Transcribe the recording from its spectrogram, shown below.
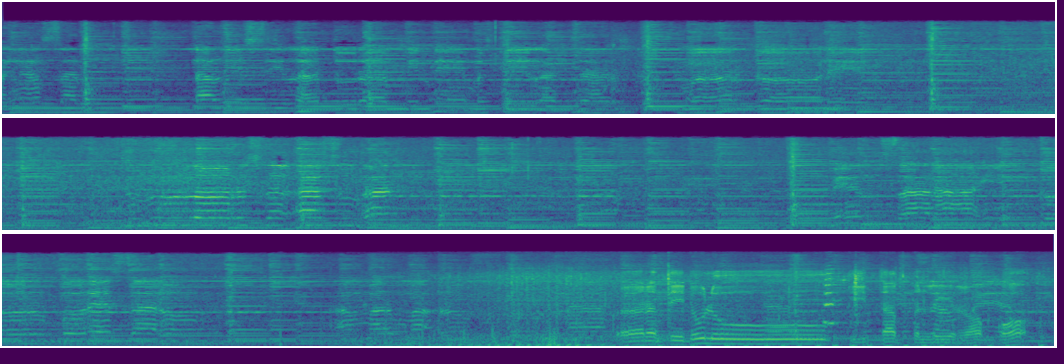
Kangasan tali silaturahmine mesti lancar merkone dulur seasuhan mensana incorporesaro amar ma'ruf berhenti dulu kita beli rokok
